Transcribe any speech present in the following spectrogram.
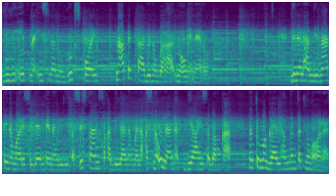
maliliit na isla ng Brooks Point na apektado ng baha noong Enero. Dinalhan din natin ang mga residente ng relief assistance sa kabila ng malakas na ulan at biyahe sa bangka na tumagal hanggang tatlong oras.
